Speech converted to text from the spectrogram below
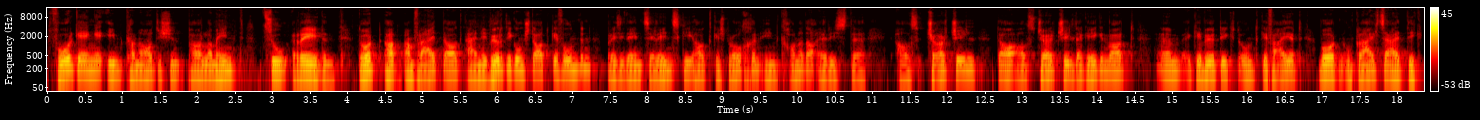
Vorgänge im kanadischen Parlament zu reden. Dort hat am Freitag eine Würdigung stattgefunden. Präsident Zelensky hat gesprochen in Kanada. Er ist äh, als Churchill da, als Churchill der Gegenwart ähm, gewürdigt und gefeiert worden und gleichzeitig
